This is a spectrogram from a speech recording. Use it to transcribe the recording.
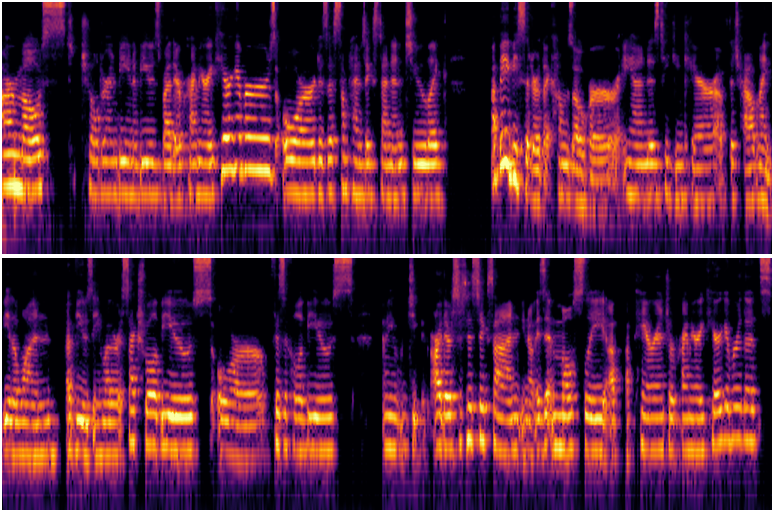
are most children being abused by their primary caregivers or does this sometimes extend into like a babysitter that comes over and is taking care of the child might be the one abusing whether it's sexual abuse or physical abuse? I mean do, are there statistics on you know is it mostly a, a parent or primary caregiver that's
